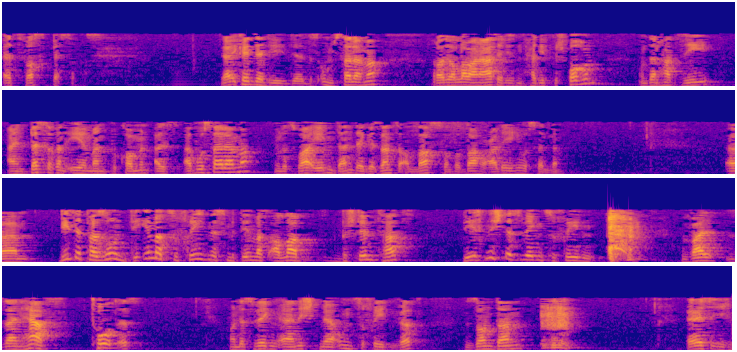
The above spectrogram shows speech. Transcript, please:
etwas Besseres. Ja, ihr kennt ja die, das Um Salama, radiallahu anha hat ja diesen Hadith gesprochen und dann hat sie einen besseren Ehemann bekommen als Abu Salama und das war eben dann der Gesandte Allah sallallahu alaihi wasallam. Ähm, diese Person, die immer zufrieden ist mit dem, was Allah bestimmt hat, die ist nicht deswegen zufrieden, weil sein Herz tot ist und deswegen er nicht mehr unzufrieden wird, sondern er ist sich,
